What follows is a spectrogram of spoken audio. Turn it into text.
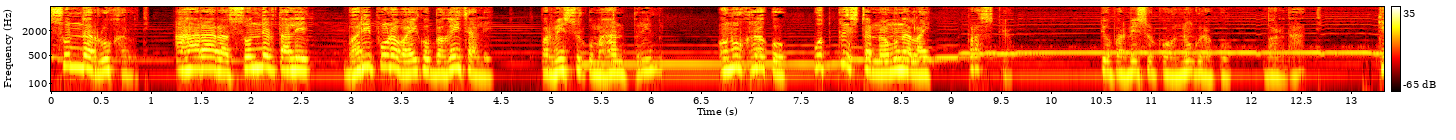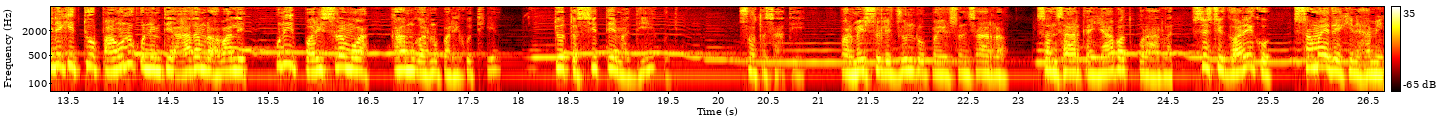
सुन्दर रुखहरू थिए। आहारा र सौन्दर्यताले भरिपूर्ण भएको बगैँचाले परमेश्वरको महान प्रेम अनुग्रहको उत्कृष्ट नमुनालाई प्रश्न त्यो परमेश्वरको अनुग्रहको वरदान थियो। किनकि त्यो पाउनको निम्ति आदम र हवाले कुनै परिश्रम वा काम गर्नु परेको थिएन। त्यो त सित्तेमा दिएको थियो। स्वत साथी परमेश्वरले जुन रूपमा यो संसार र संसारका यावत कुराहरूलाई सृष्टि गरेको समयदेखि नै हामी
